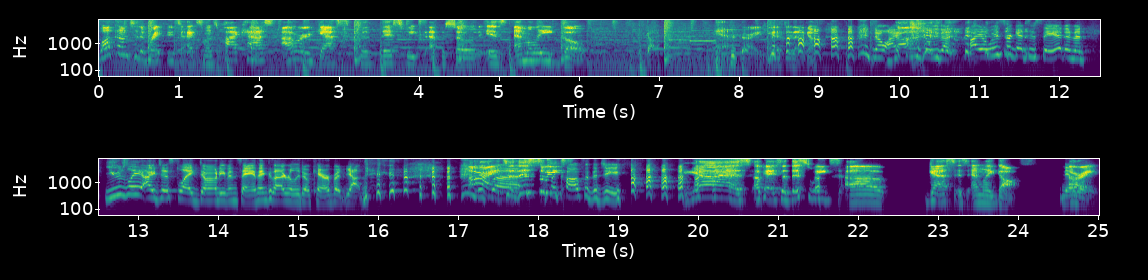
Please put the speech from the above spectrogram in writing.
Welcome to the Breakthrough to Excellence podcast. Our guest for this week's episode is Emily Go. Yeah, You're good. Right, you gotta do that. no, I do that. I always forget to say it, and then usually I just like don't even say anything because I really don't care. But yeah. All right, uh, so this week's cough with a G. yes. Okay, so this week's uh, guest is Emily Gough. Nailed All right.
